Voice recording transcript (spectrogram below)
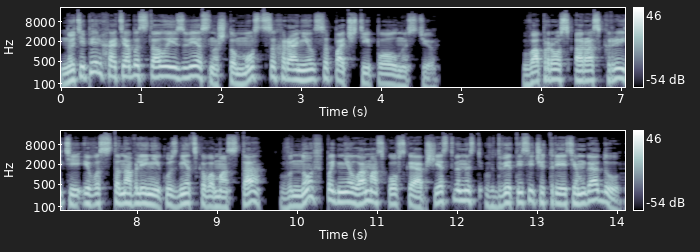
Но теперь хотя бы стало известно, что мост сохранился почти полностью. Вопрос о раскрытии и восстановлении Кузнецкого моста вновь подняла московская общественность в 2003 году,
